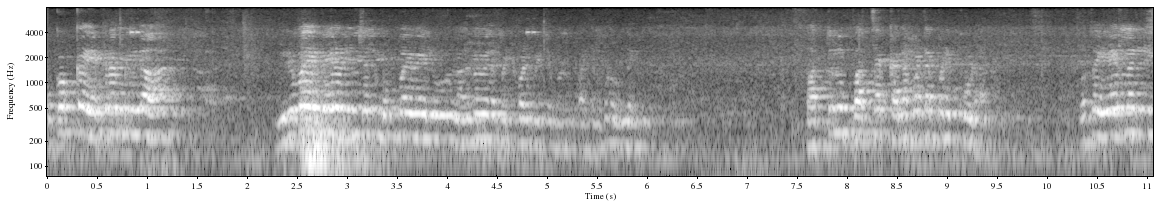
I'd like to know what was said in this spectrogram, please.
ఒక్కొక్క ఎకరం మీద ఇరవై వేల నుంచి వెళ్ళి ముప్పై వేలు నలభై వేల పెట్టుబడి పెట్టే పంటలు కూడా ఉన్నాయి పత్తులు పచ్చ కనపడ్డప్పటికి కూడా కొత్త ఏర్లన్నీ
